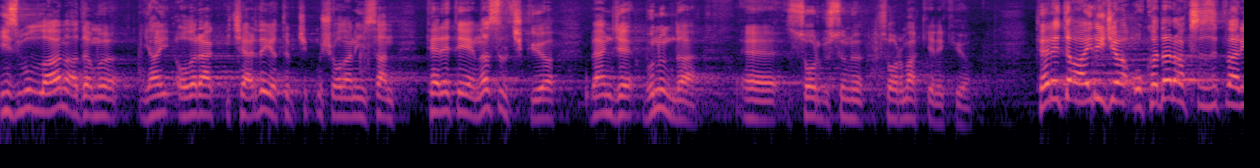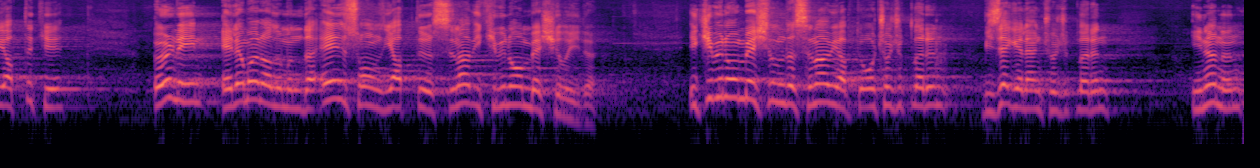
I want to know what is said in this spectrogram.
Hizbullah'ın adamı olarak içeride yatıp çıkmış olan insan TRT'ye nasıl çıkıyor? Bence bunun da e, sorgusunu sormak gerekiyor. TRT ayrıca o kadar haksızlıklar yaptı ki örneğin eleman alımında en son yaptığı sınav 2015 yılıydı. 2015 yılında sınav yaptı. O çocukların bize gelen çocukların inanın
